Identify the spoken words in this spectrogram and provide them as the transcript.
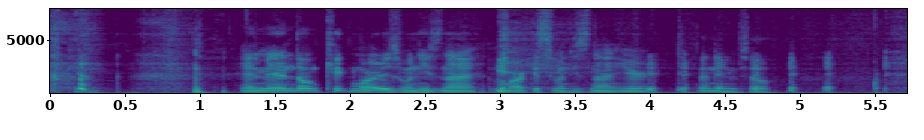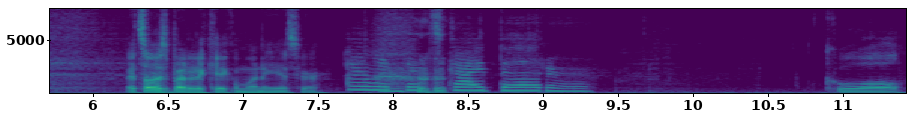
just. Hey, man, don't kick Marty's when he's not Marcus when he's not here defending himself. It's always better to kick him when he is here. I like that sky better. Cool.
